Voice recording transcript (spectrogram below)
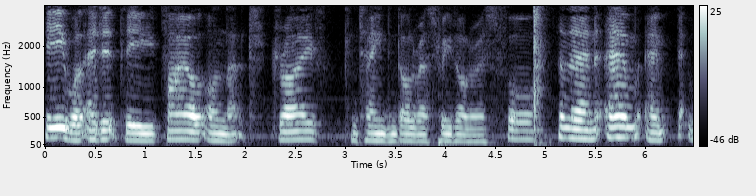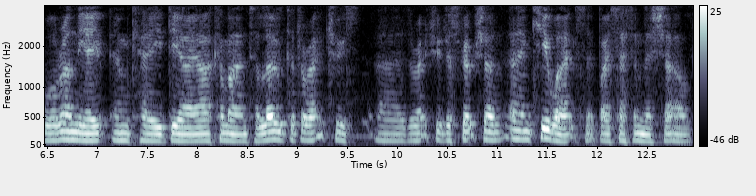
E will edit the file on that drive contained in $S3, $S4. And then M, M will run the mkdir command to load the directory, uh, directory description, and then Q will exit by setting the shell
